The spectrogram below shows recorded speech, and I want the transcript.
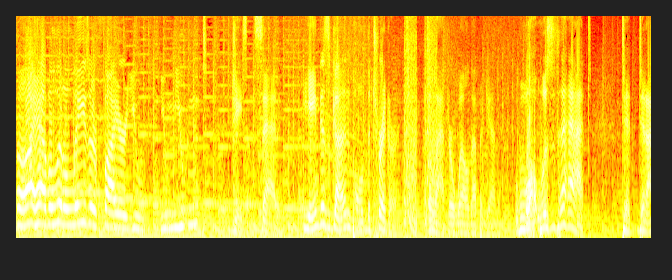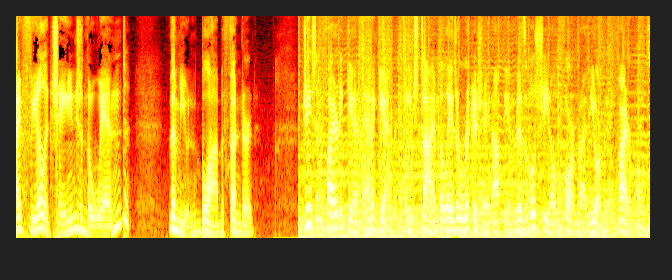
Oh, I have a little laser fire, you you mutant, Jason said. He aimed his gun and pulled the trigger. The laughter welled up again. What was that? Did did I feel a change in the wind? The mutant blob thundered. Jason fired again and again, and each time the laser ricocheted off the invisible shield formed by the orbiting fireballs.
